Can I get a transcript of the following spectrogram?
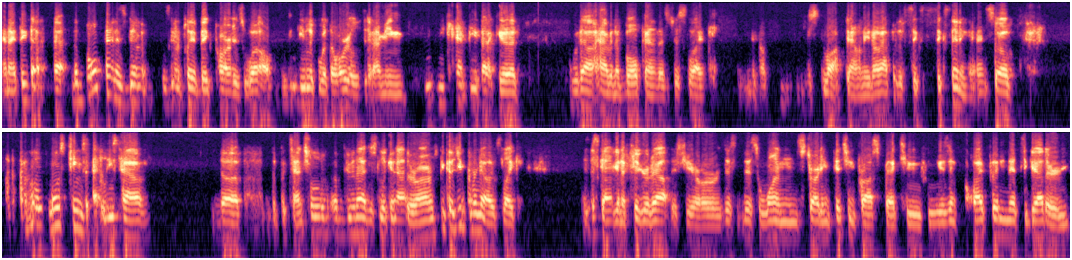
and I think that, that the bullpen is going to is going to play a big part as well. You look at what the Orioles did. I mean, you can't be that good without having a bullpen that's just like you know just locked down. You know, after the sixth sixth inning, and so I hope most teams at least have the the potential of doing that. Just looking at their arms, because you never know. It's like is this guy going to figure it out this year, or this this one starting pitching prospect who who isn't quite putting it together?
